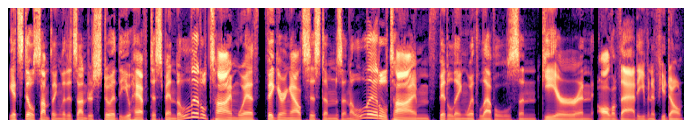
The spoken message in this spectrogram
it's still something that it's understood that you have to spend a little time with figuring out systems and a little time fiddling with levels and gear and all of that, even if you don't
